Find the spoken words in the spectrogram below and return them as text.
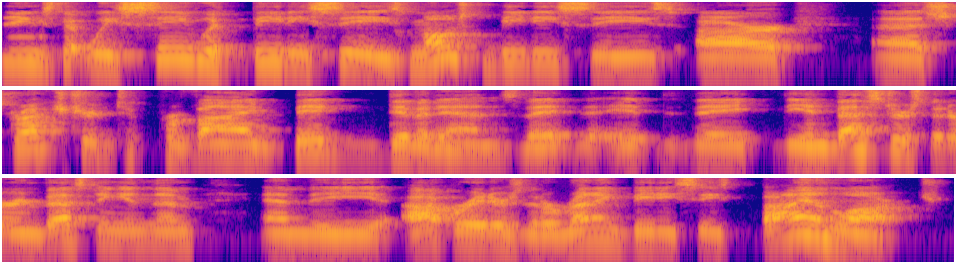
things that we see with BDCs, most BDCs are uh, structured to provide big dividends. They, it, they, the investors that are investing in them and the operators that are running BDCs, by and large,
